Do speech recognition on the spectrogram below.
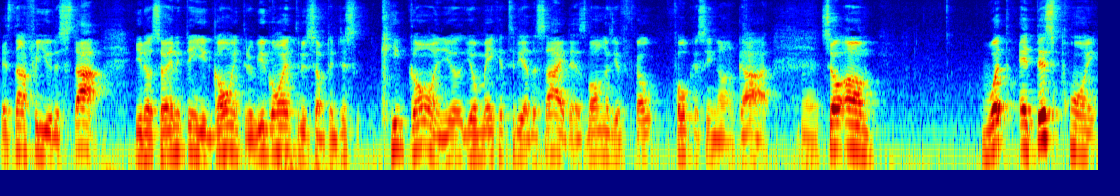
It's not for you to stop. You know, so anything you're going through, if you're going through something, just keep going. You'll you'll make it to the other side as long as you're fo- focusing on God. Right. So, um, what at this point,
